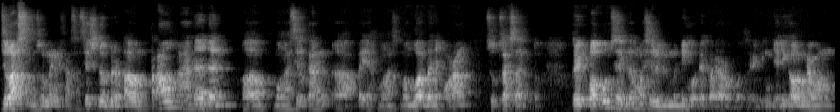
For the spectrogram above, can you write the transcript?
jelas instrumen investasi sudah bertahun-tahun ada dan uh, menghasilkan uh, apa ya membuat banyak orang sukses lah gitu. Kripto pun saya bilang masih lebih mending kok daripada robot trading. Jadi kalau memang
